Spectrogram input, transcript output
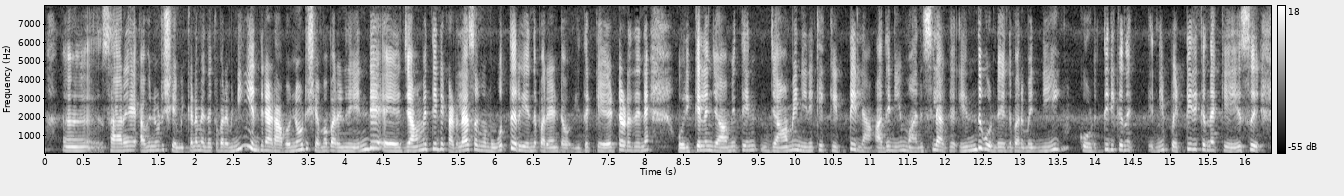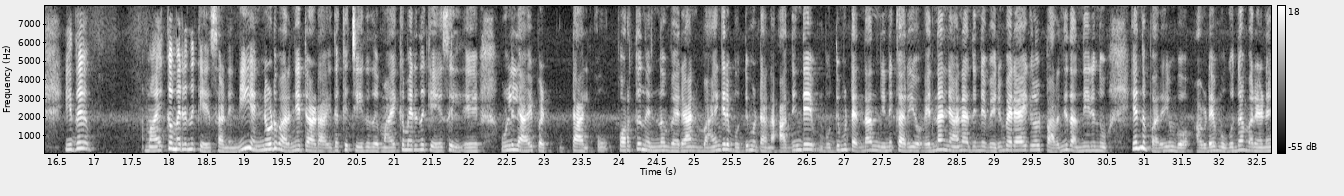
സാറേ അവനോട് ക്ഷമിക്കണം എന്നൊക്കെ പറയുമ്പോൾ നീ എന്തിനാണ് അവനോട് ക്ഷമ പറയുന്നത് എന്റെ ജാമ്യത്തിന്റെ കടലാസ് അങ്ങ് മൂത്തെറി എന്ന് പറയാൻ കേട്ടോ ഇത് കേട്ടോടെ തന്നെ ഒരിക്കലും ജാമ്യത്തിൻ ജാമ്യം നിനക്ക് കിട്ടില്ല. അത് നീ മനസ്സിലാക്കുക എന്തുകൊണ്ട്? എന്ന് പറയുമ്പോൾ നീ കൊടുത്തിരിക്കുന്ന നീ പെട്ടിരിക്കുന്ന കേസ് ഇത് മയക്കുമരുന്ന് കേസാണ്. നീ എന്നോട് പറഞ്ഞിട്ടാടാ ഇതൊക്കെ ചെയ്തത്. മയക്കുമരുന്ന് കേസിൽ ഉള്ളിലായി പെട്ടാൽ പുറത്തു നിന്നും വരാൻ ഭയങ്കര ബുദ്ധിമുട്ടാണ്. അതിന്റെ ബുദ്ധിമുട്ട് എന്താണെന്ന് നിനക്കറിയോ? എന്നാൽ ഞാൻ അതിന്റെ വരും വരായികൾ പറഞ്ഞു തന്നിരുന്നു എന്ന് പറയുമ്പോൾ അവിടെ മുകുന്ദൻ പറയണേ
